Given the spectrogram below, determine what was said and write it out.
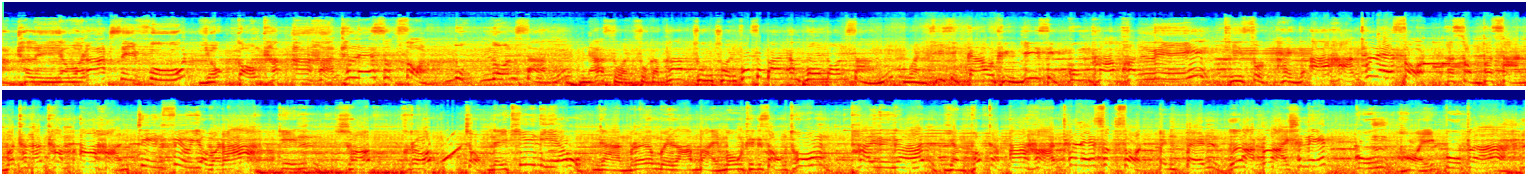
าดทะเลเยาวราชซีฟู้ดยกกองทัพอาหารทะเลสดๆบุกโนนสังณสวนสุขภาพชุมชนเทศบาลอำเภอโนนสัง วันที่ 19 ถึง 20 กุมภาพันธ์นี้ ที่สุดแห่งอาหารทะเลสด ผสมผสานวัฒนธรรมอาหารจีนฟิลเยาวราชกินช็อปครบ จบในที่เดียว งานเริ่มเวลาบ่ายโมงถึงสองทุ่มภายในงานยังพบกับอาหารทะเลสดๆเป็นๆหล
